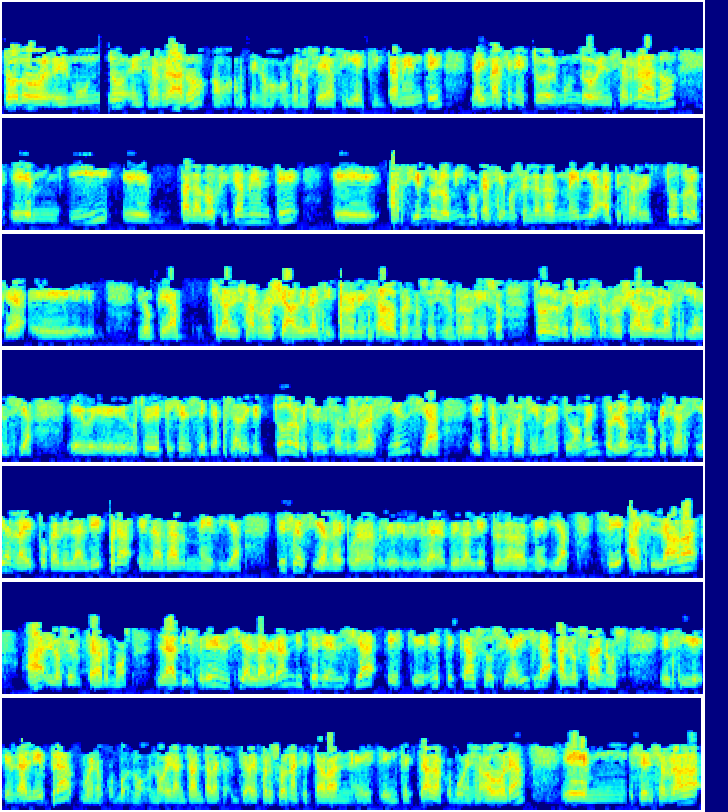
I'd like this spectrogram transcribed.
todo el mundo encerrado, aunque no, aunque no sea así estrictamente, la imagen es todo el mundo encerrado eh, y eh, paradójicamente eh, haciendo lo mismo que hacíamos en la Edad Media a pesar de todo lo que eh, lo que ha se ha desarrollado, iba a decir progresado, pero no sé si es un progreso, todo lo que se ha desarrollado la ciencia. Eh, eh, ustedes fíjense que a pesar de que todo lo que se desarrolló la ciencia, estamos haciendo en este momento lo mismo que se hacía en la época de la lepra en la Edad Media. ¿Qué se hacía en la época de la lepra en la Edad Media? Se aislaba a los enfermos. La diferencia, la gran diferencia es que en este caso se aísla a los sanos. Es decir, en la lepra, bueno, como no, no eran tanta la cantidad de personas que estaban este, infectada como es ahora, eh, se encerraba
